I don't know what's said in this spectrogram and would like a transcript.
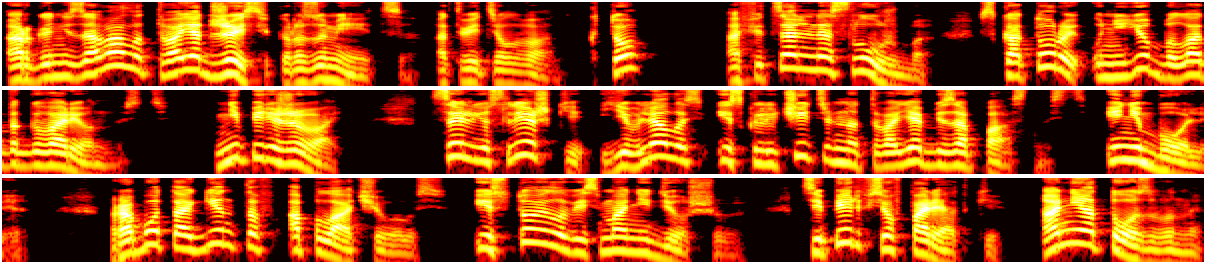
«Организовала твоя Джессика, разумеется», – ответил Ван. «Кто?» «Официальная служба, с которой у нее была договоренность. Не переживай. Целью слежки являлась исключительно твоя безопасность, и не более. Работа агентов оплачивалась и стоила весьма недешево. Теперь все в порядке. Они отозваны,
